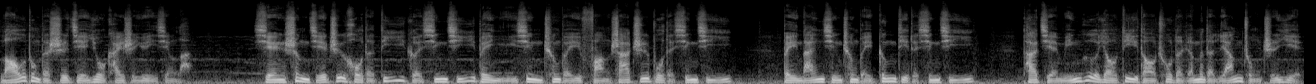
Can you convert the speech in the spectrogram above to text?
劳动的世界又开始运行了。显圣节之后的第一个星期一被女性称为纺纱织布的星期一，被男性称为耕地的星期一。它简明扼要地道出了人们的两种职业：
